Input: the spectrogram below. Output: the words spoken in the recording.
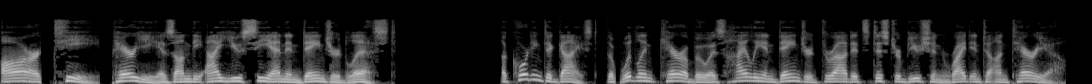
R. T. Pearyi is on the IUCN endangered list. According to Geist, the woodland caribou is highly endangered throughout its distribution right into Ontario.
